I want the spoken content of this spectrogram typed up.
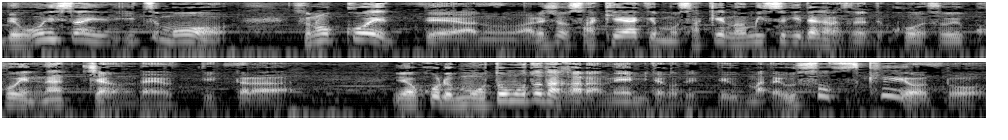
で、大西さんいつも、その声って、あの、あれでしょ、酒焼け、もう酒飲みすぎだからそうやって声、そういう声になっちゃうんだよって言ったら、いや、これもともとだからね、みたいなこと言って、また嘘つけよと。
